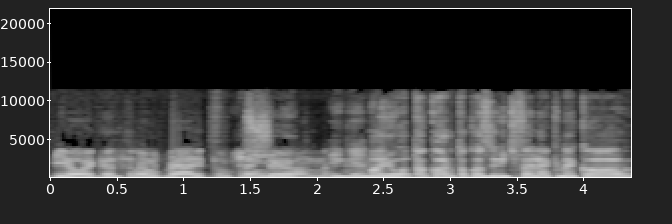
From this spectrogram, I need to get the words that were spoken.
Jaj, köszönöm, hogy beállítom csengő Anna. Igen. Ha jót akartok az ügyfeleknek, a,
